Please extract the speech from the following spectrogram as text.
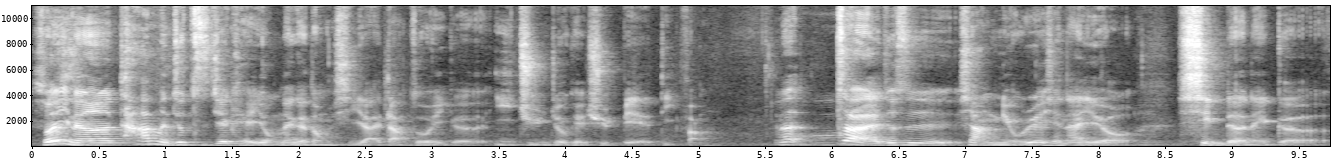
所以呢，他们就直接可以用那个东西来当做一个依据，你就可以去别的地方。那哦再来就是像纽约现在也有新的那个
